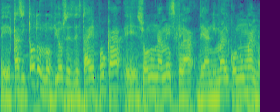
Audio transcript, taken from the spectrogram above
Eh, casi todos los dioses de esta época eh, son una mezcla de animal con humano,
